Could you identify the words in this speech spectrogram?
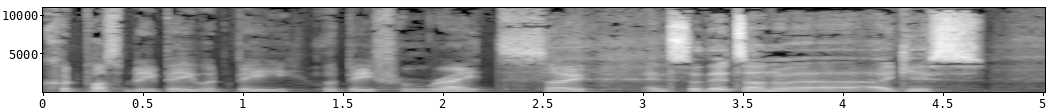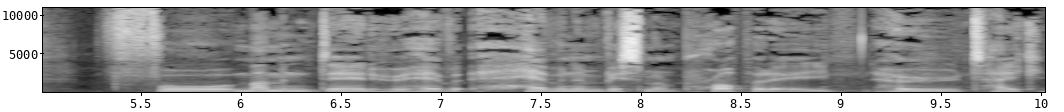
could possibly be would be would be from rates. So And so that's, on, uh, I guess, for mum and dad who have have an investment property who take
